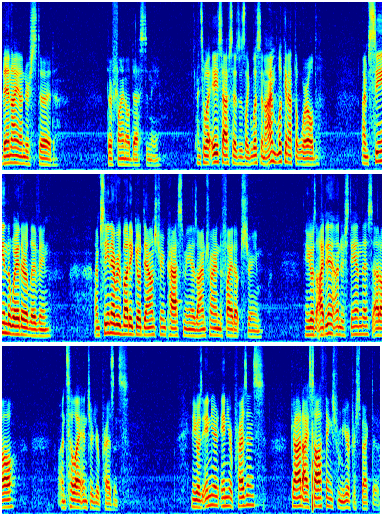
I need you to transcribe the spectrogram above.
Then I understood their final destiny. And so what Asaph says is like, listen, I'm looking at the world. I'm seeing the way they're living. I'm seeing everybody go downstream past me as I'm trying to fight upstream. And he goes, I didn't understand this at all until I entered your presence. And he goes, In your, in your presence, God, I saw things from your perspective.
